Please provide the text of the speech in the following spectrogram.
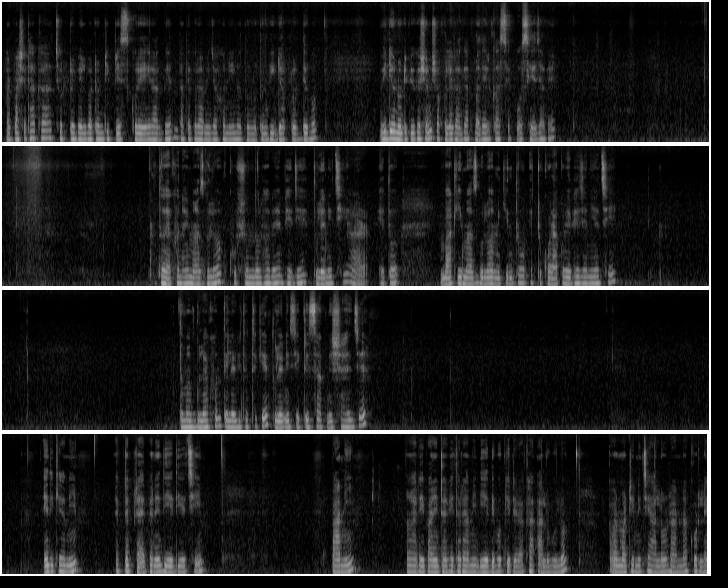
আর পাশে থাকা ছোট্ট বেল বাটনটি প্রেস করে রাখবেন, তাতে করে আমি যখনই নতুন নতুন ভিডিও আপলোড দেব, ভিডিও নোটিফিকেশন সকলের আগে আপনাদের কাছে পৌঁছে যাবে। তো এখন আমি মাছগুলো খুব সুন্দরভাবে ভেজে তুলে নিচ্ছি। আর এ তো বাকি মাছগুলো আমি কিন্তু একটু কড়া করে ভেজে নিয়েছি। তো মাছগুলো এখন তেলের ভিতর থেকে তুলে নিচ্ছি একটি চাকনির সাহায্যে। এদিকে আমি একটা ফ্রাই প্যানে দিয়ে দিয়েছি। পানি। আর এই পানিটার ভিতরে আমি দিয়ে দেব কেটে রাখা আলুগুলো। কারণ মাটির নিচে আলু রান্না করলে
